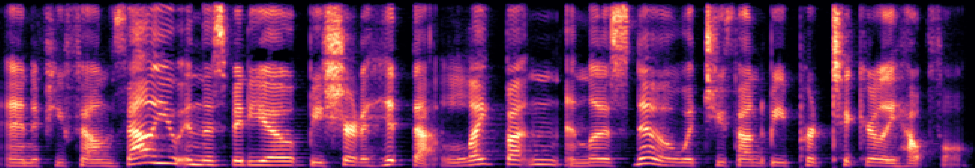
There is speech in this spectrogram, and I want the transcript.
And if you found value in this video, be sure to hit that like button and let us know what you found to be particularly helpful.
